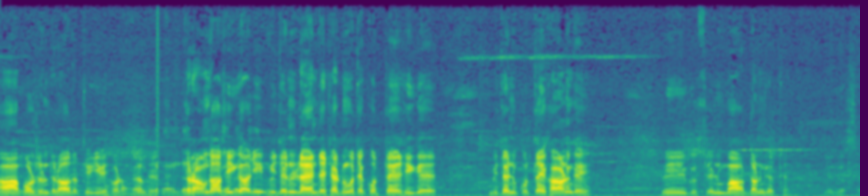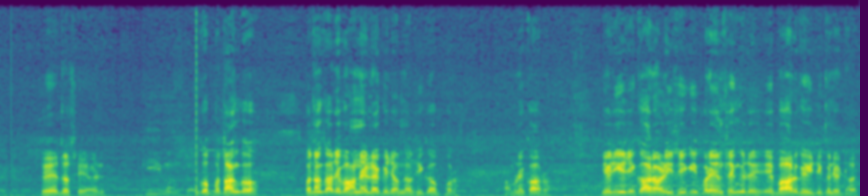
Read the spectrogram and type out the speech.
ਹਾਂ ਪੁਲਿਸ ਨੂੰ ਤਲਾਹ ਦਿੱਤੀ ਜੀ ਫੜਾਇਆ ਫਿਰ। ਡਰਾਉਂਦਾ ਸੀਗਾ ਜੀ ਵੀ ਤੈਨੂੰ ਲਾਈਨ ਤੇ ਛੱਡੂ ਉੱਥੇ ਕੁੱਤੇ ਸੀਗੇ ਵੀ ਤੈਨੂੰ ਕੁੱਤੇ ਖਾਣਗੇ ਵੀ ਤੈਨੂੰ ਮਾਰ ਦੇਣਗੇ ਉੱਥੇ। ਫਿਰ ਦੱਸਿਆ ਇਹਨੇ। ਕੀ ਮੰਗ ਕਰ ਕੋ ਪਤੰਗ? ਪਤੰਗਾਂ ਦੇ ਬਹਾਨੇ ਲੈ ਕੇ ਜਾਂਦਾ ਸੀਗਾ ਉੱਪਰ ਆਪਣੇ ਘਰ। ਜਿਹੜੀ ਇਹਦੀ ਘਰ ਵਾਲੀ ਸੀਗੀ ਪ੍ਰੇਮ ਸਿੰਘ ਦੇ ਇਹ ਬਾਹਰ ਗਈ ਸੀ ਕੈਨੇਡਾ 'ਚ।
